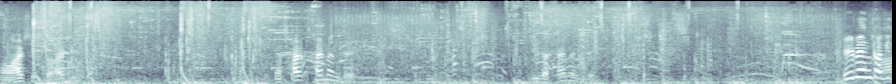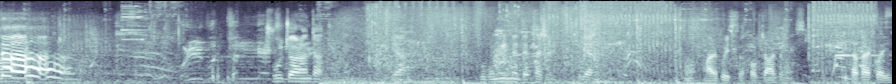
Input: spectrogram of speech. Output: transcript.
어할 수 있어 할 수 있어 그냥 살, 살면 돼. 우리가 살면 돼. 일벤각이다! 죽을 줄 알았는데 안 죽네. 미안. 이거 못 믿는 내 탓임 미안. 어, 알고 있어. 걱정하지 마. 이타 탈 거임.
